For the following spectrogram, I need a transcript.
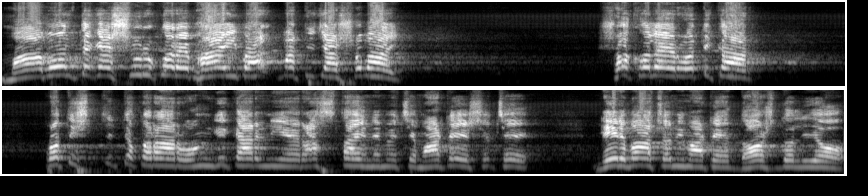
মা বোন থেকে শুরু করে ভাই বা- ভাতিজা সবাই সকলের অধিকার প্রতিষ্ঠিত করার অঙ্গীকার নিয়ে রাস্তায় নেমেছে, মাঠে এসেছে। নির্বাচনী মাঠে দশ দলীয়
